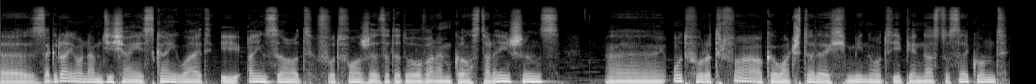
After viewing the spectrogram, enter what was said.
E, zagrają nam dzisiaj Skyward i Einzord w utworze zatytułowanym Constellations. E, utwór trwa około 4 minut i 15 sekund.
